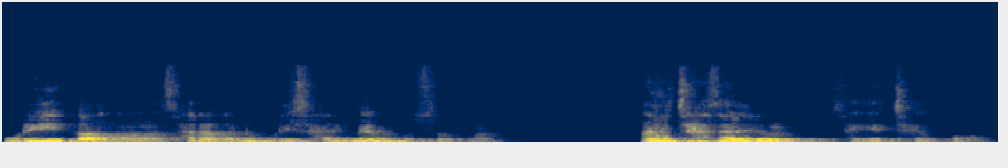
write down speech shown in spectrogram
우리가 살아가는 우리 삶의 모습은 아니 자살률 세계 최고,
